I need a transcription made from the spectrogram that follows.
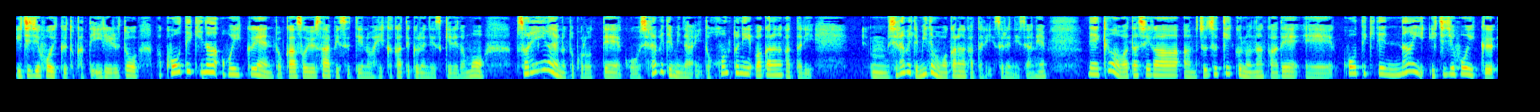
一時保育とかって入れると、まあ、公的な保育園とかそういうサービスっていうのは引っかかってくるんですけれども、それ以外のところって、こう、調べてみないと本当にわからなかったり、うん、調べてみてもわからなかったりするんですよね。で、今日は私が、あの、鈴木区の中で、えー、公的でない一時保育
